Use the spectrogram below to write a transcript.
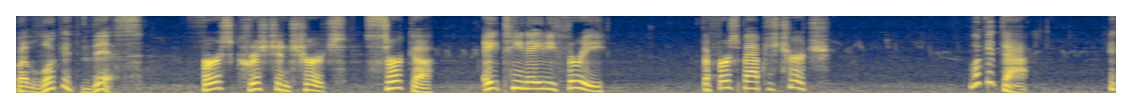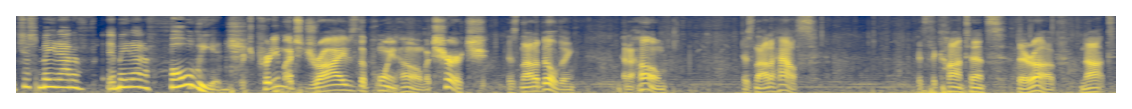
But look at this. First Christian Church circa 1883, the First Baptist Church. Look at that. It's just made out of it made out of foliage. Which pretty much drives the point home. A church is not a building, and a home is not a house. It's the contents thereof, not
